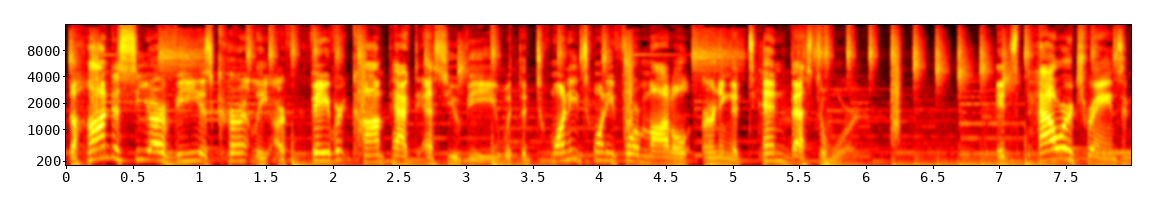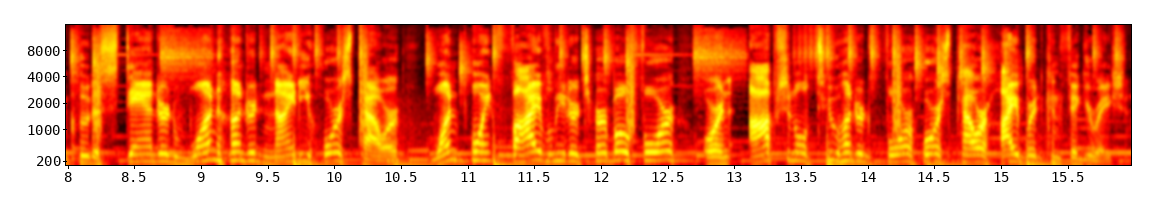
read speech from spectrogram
The Honda CRV is currently our favorite compact SUV with the 2024 model earning a 10 Best Award. Its powertrains include a standard 190 horsepower 1.5 liter turbo 4 or an optional 204 horsepower hybrid configuration.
